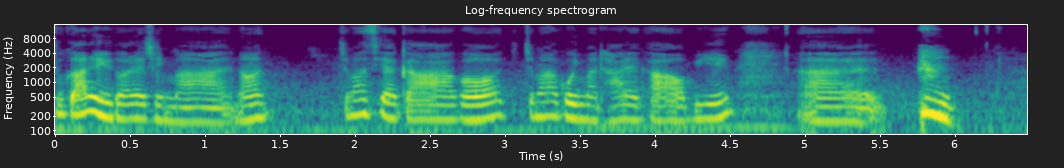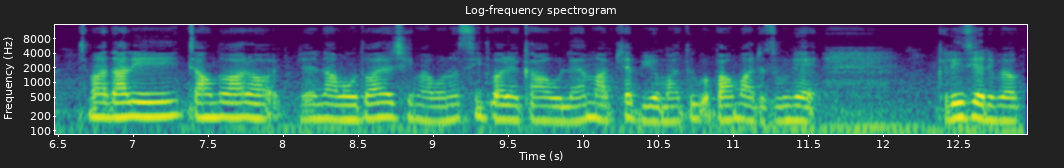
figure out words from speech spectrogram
သူကားတွေယူသွားတဲ့အချိန်မှာနော် ကျမစီကကားကောကျမအကိုကြီးမှထားတဲ့ကားကောပြီးရင်အဲကျမသားလေးကြောင်းသွားတော့ရန်နာမုံသွားတဲ့အချိန်မှာပေါ့နော်စီးသွားတဲ့ကားကိုလမ်းမှာဖြတ်ပြီးတော့မှသူ့အပေါင်းပါတစုနဲ့ကလေးစီကနေပြီးတော့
